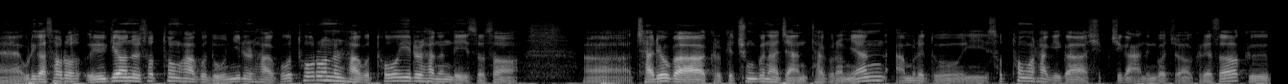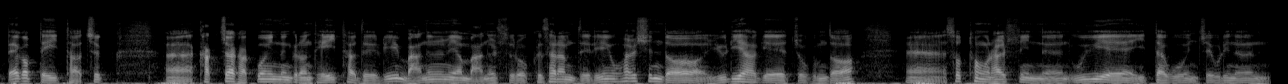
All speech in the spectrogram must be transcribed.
예, 우리가 서로 의견을 소통하고 논의를 하고 토론을 하고 토의를 하는 데 있어서 어, 자료가 그렇게 충분하지 않다 그러면 아무래도 이 소통을 하기가 쉽지가 않은 거죠. 그래서 그 백업 데이터 즉 어, 각자 갖고 있는 그런 데이터들이 많으면 많을수록 그 사람들이 훨씬 더 유리하게 조금 더 에, 소통을 할 수 있는 우위에 있다고 이제 우리는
